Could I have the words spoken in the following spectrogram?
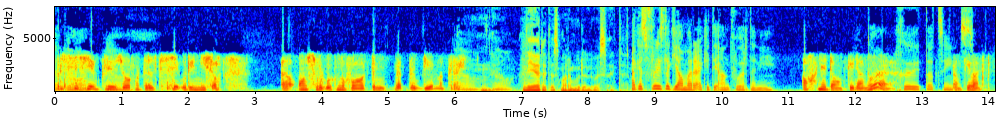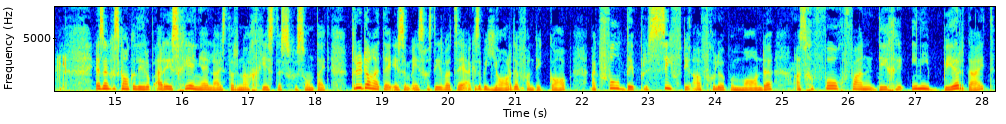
Presies, ja. ja, krisis ja. want hulle sê oor die nuus al uh, ons sal ook nog water met probleme kry. Ja, ja. Nee, dit is maar 'n moedeloosheid. Ek is vreeslik jammer ek het nie antwoorde nie. Ag nee, dankie dan hoor. Goed, totsiens. Dankie man. Jy is ingeskakel hier op RSG en jy luister na Geestesgesondheid. Truda het 'n SMS gestuur wat sê ek is 'n bejaarde van die Kaap. Ek voel depressief die afgelope maande as gevolg van die geïnhibeerdheid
